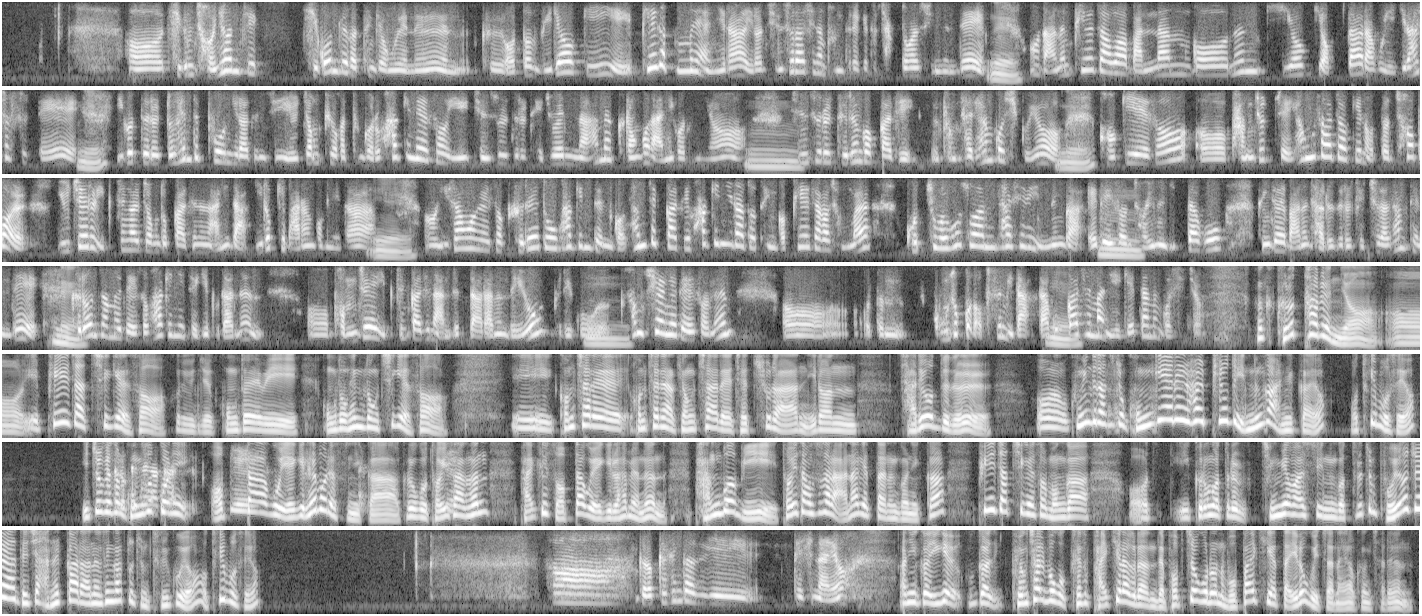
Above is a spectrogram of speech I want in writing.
어 지금 전현직 직원들 같은 경우에는 그 어떤 위력이 피해자뿐만이 아니라 이런 진술하시는 분들에게도 작동할 수 있는데 네. 어, 나는 피해자와 만난 거는 기억이 없다라고 얘기를 하셨을 때 예. 이것들을 또 핸드폰이라든지 일정표 같은 거를 확인해서 이 진술들을 대조했나 하면 그런 건 아니거든요. 음. 진술을 들은 것까지 경찰이 한 것이고요. 네. 거기에서 어 방조죄 형사적인 어떤 처벌 유죄를 입증할 정도까지는 아니다 이렇게 말한 겁니다. 예. 어, 이 상황에서 그래도 확인된 것, 현재까지 확인이라도 된 것, 피해자가 정말 고충을 호소한 사실이 있는가에 대해서 음. 저희는 있다고 굉장히 많은 자료들을 제출한 상태인데 네. 그런 점에 대해서 확인이 되기보다는 어, 범죄 입증까지는 안 됐다라는 내용 그리고 음. 성추행에 대해서는 어, 어떤 공소권 예. 없습니다라고까지만 얘기했다는 것이죠. 그러니까 그렇다면요, 어, 이 피해자 측에서 그리고 이제 공대위 공동행동 측에서 이 검찰에 검찰이나 경찰에 제출한 이런 자료들을 어, 국민들한테 좀 공개를 할 필요도 있는 거 아닐까요? 어떻게 보세요? 이쪽에서는 공소권이 없다고 얘기를 해버렸으니까 그리고 더 네. 이상은 밝힐 수 없다고 얘기를 하면은 방법이 더 이상 수사를 안 하겠다는 거니까 피해자 측에서 뭔가 어, 이 그런 것들을 증명할 수 있는 것들을 좀 보여줘야 되지 않을까라는 생각도 좀 들고요. 어떻게 보세요? 아 그렇게 생각이 되시나요? 아니 그러니까 이게 그러니까 경찰 보고 계속 밝히라 그러는데 법적으로는 못 밝히겠다 이러고 있잖아요. 경찰은.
